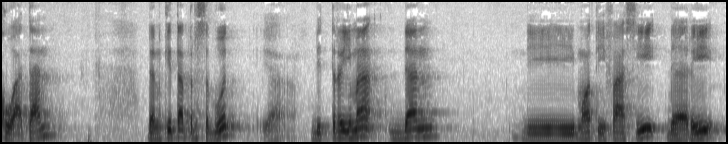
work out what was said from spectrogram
kuatan. Dan kitab tersebut ya diterima dan dimotivasi dari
